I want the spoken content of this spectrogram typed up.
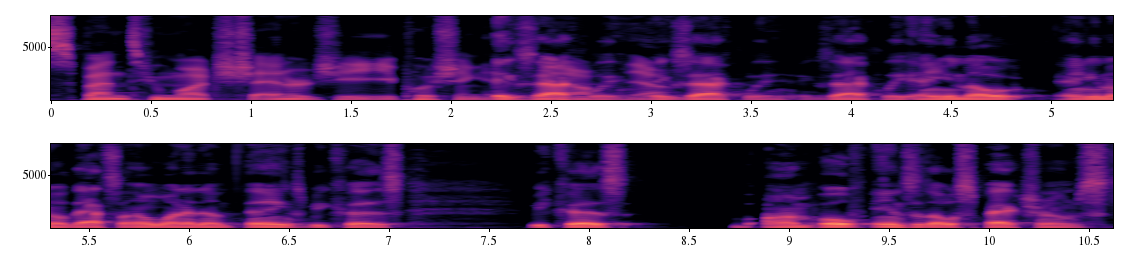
spend too much energy pushing it. you know? Exactly, Yeah. exactly, exactly. And you know, and you know, that's on one of them things because because on both ends of those spectrums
